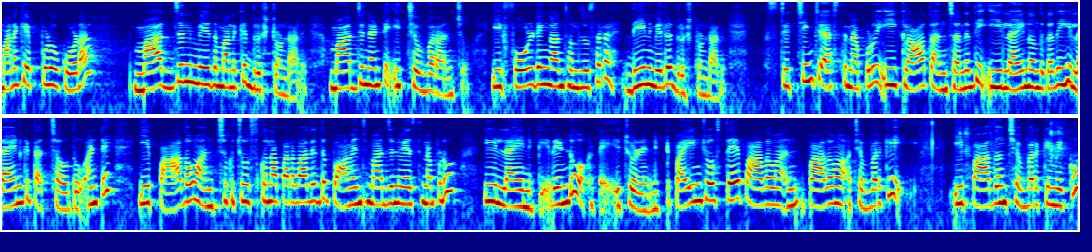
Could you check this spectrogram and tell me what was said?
మనకెప్పుడు కూడా మార్జిన్ మీద మనకి దృష్టి ఉండాలి. మార్జిన్ అంటే ఈ చివరి అంచు. ఈ ఫోల్డింగ్ అంచు ఉంది చూసారా? దీని మీద దృష్టి ఉండాలి. స్టిచ్చింగ్ చేస్తున్నప్పుడు ఈ క్లాత్ అంచు అనేది ఈ లైన్ ఉంది కదా ఈ లైన్కి టచ్ అవుతూ. అంటే ఈ పాదం అంచుకు చూసుకున్నా పర్వాలేదు పావించి మార్జిన్ వేస్తున్నప్పుడు ఈ లైన్కి రెండు ఒకటే. ఇది చూడండి ఇటు పైన చూస్తే పాదం పాదం చివరికి ఈ పాదం చివరికి మీకు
